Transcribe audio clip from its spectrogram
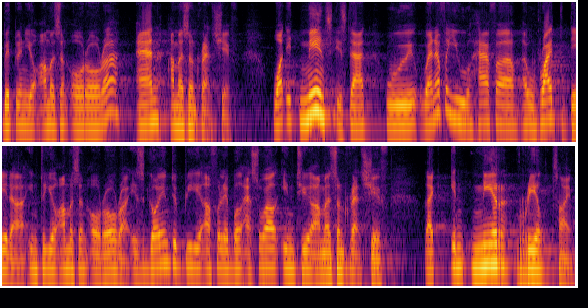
between your Amazon Aurora and Amazon Redshift. What it means is that we, whenever you have a, a write data into your Amazon Aurora, it's going to be available as well into Amazon Redshift, like in near real time.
